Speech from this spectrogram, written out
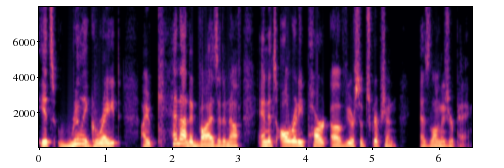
It's really great. I cannot advise it enough, and it's already part of your subscription as long as you're paying.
